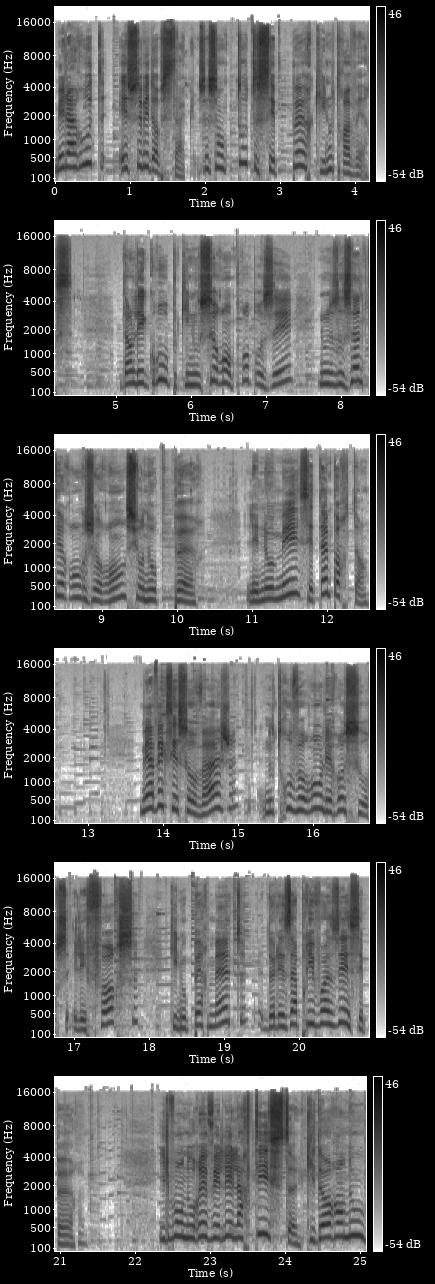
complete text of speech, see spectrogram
Mais la route est semée d'obstacles. Ce sont toutes ces peurs qui nous traversent. Dans les groupes qui nous seront proposés, nous nous interrogerons sur nos peurs. Les nommer, c'est important. Mais avec ces sauvages, nous trouverons les ressources et les forces qui nous permettent de les apprivoiser, ces peurs. Ils vont nous révéler l'artiste qui dort en nous.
